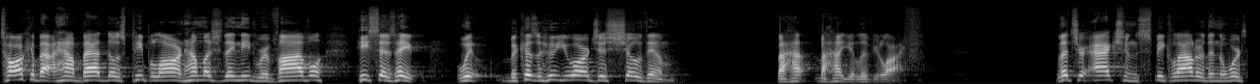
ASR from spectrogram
talk about how bad those people are and how much they need revival, He says, hey, we, because of who you are, just show them by how, by how you live your life. Let your actions speak louder than the words.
